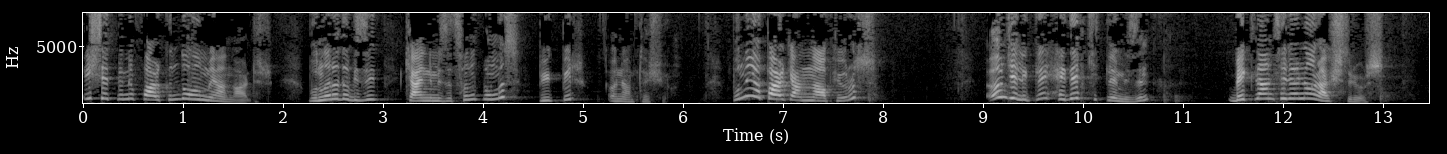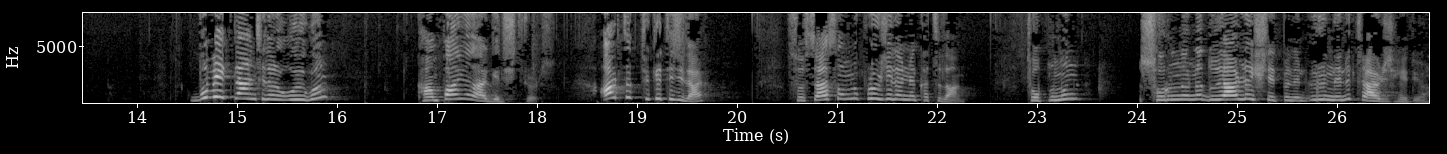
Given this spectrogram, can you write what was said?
işletmenin farkında olmayanlardır. Bunlara da bizi kendimizi tanıtmamız büyük bir önem taşıyor. Bunu yaparken ne yapıyoruz? Öncelikle hedef kitlemizin beklentilerini araştırıyoruz. Bu beklentilere uygun kampanyalar geliştiriyoruz. Artık tüketiciler sosyal sorumluluk projelerine katılan, toplumun sorunlarına duyarlı işletmelerin ürünlerini tercih ediyor.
